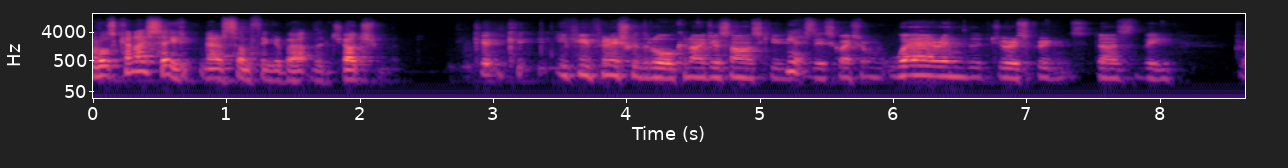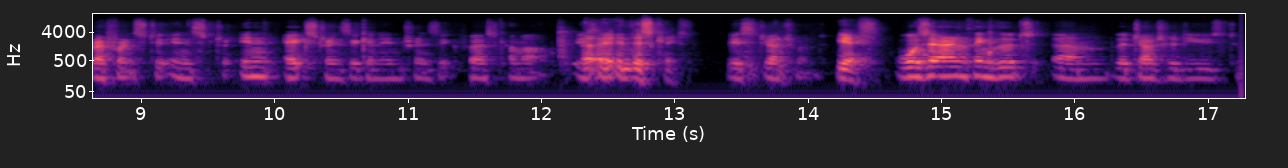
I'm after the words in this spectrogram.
Milos, can I say now something about the judgment? if you finish with the law, can I just ask you yes. this question? Where in the jurisprudence does the reference to in extrinsic and intrinsic first come up? Uh, in this case. This judgment? Yes. Was there anything that um, the judge had used to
